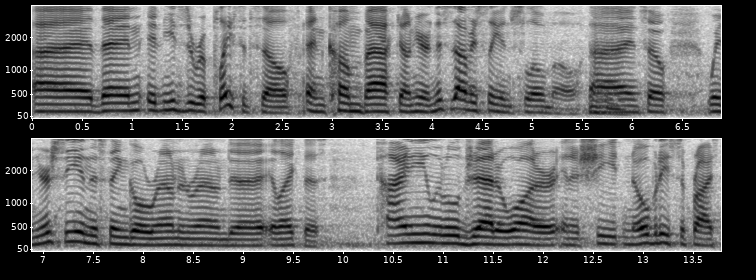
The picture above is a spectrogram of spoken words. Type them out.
uh, then it needs to replace itself and come back down here. And this is obviously in slow mo. Uh, and so when you're seeing this thing go around and around uh, like this, tiny little jet of water in a sheet, nobody's surprised.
